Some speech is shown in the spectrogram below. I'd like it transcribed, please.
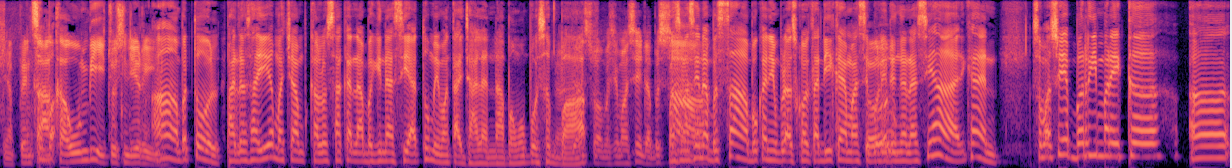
yang peringkat akar umbi itu sendiri. Ah betul. Pada saya macam kalau sakat nak bagi nasihat tu memang tak jalan lah Abang Bobo Dah- sebab sebab masing-masing dah besar. Masing-masing dah besar Bukannya budak sekolah tadi kan Masih Betul. boleh dengar nasihat kan So maksudnya beri mereka uh,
